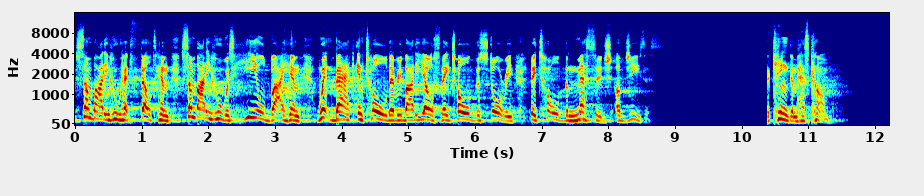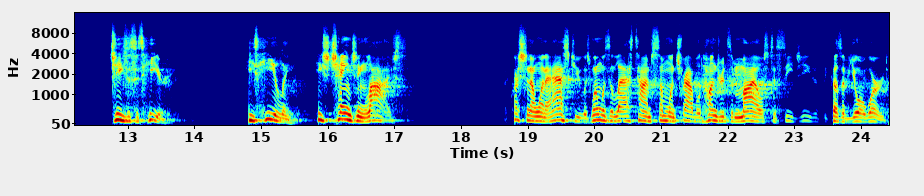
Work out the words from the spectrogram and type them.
somebody who had felt him, somebody who was healed by him went back and told everybody else. They told the story, they told the message of Jesus. The kingdom has come. Jesus is here. He's healing, He's changing lives. The question I want to ask you is when was the last time someone traveled hundreds of miles to see Jesus because of your word?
